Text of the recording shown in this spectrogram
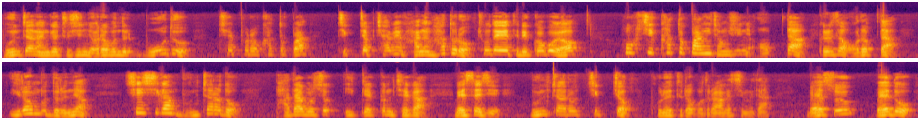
문자 남겨주신 여러분들 모두 채프로 카톡방 직접 참여 가능하도록 초대해 드릴 거고요. 혹시 카톡방이 정신이 없다, 그래서 어렵다, 이런 분들은요, 실시간 문자로도 받아볼 수 있게끔 제가 메시지 문자로 직접 보내드려 보도록 하겠습니다. 매수, 매도,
